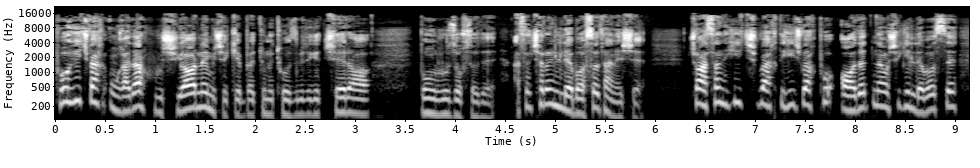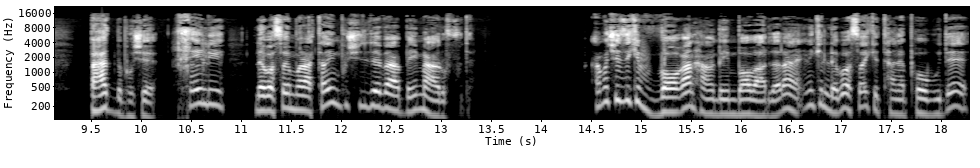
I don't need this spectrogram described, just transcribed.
پو هیچ وقت اونقدر هوشیار نمیشه که بتونه توضیح بده که چرا به اون روز افتاده. اصلا چرا این لباسا تنشه؟ چون اصلا هیچ وقتی هیچ وقت پو عادت نباشه که لباس بد بپوشه. خیلی لباسای مرتبی پوشیده و به این معروف بوده. اما چیزی که واقعا همه به این باور دارن اینه که لباسایی که تن پو بوده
